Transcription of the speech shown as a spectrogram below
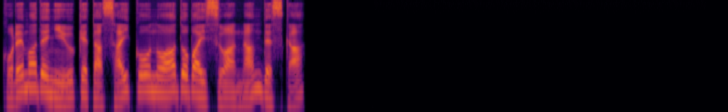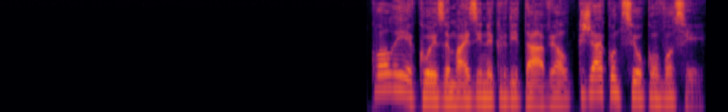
これまでに受けた最高のアドバイスは何ですか Qual é a coisa mais inacreditável que já aconteceu com você?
